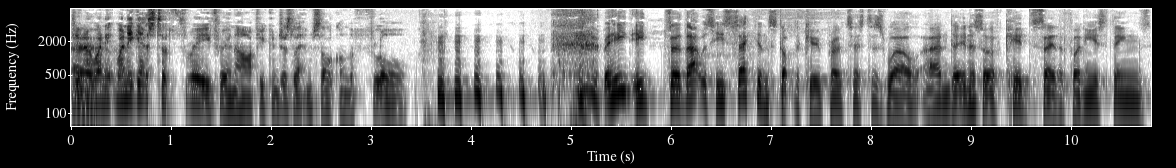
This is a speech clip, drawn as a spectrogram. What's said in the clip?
Do you know when he, when he gets to three, three and a half, you can just let him sulk on the floor. But he, he so that was his second stop the coup protest as well. And in a sort of kids say the funniest things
